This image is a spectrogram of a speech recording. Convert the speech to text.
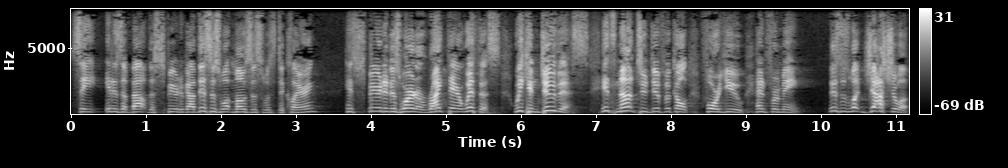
See, it is about the Spirit of God. This is what Moses was declaring. His Spirit and His Word are right there with us. We can do this. It's not too difficult for you and for me. This is what Joshua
